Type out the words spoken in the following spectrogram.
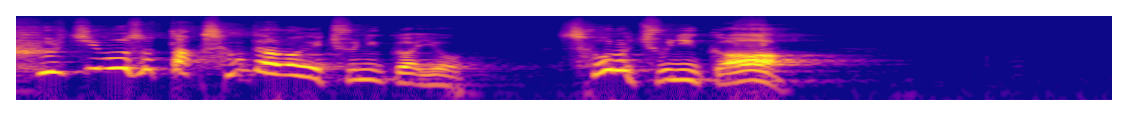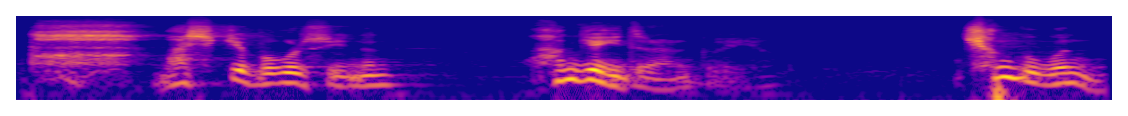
그걸 집어서 딱 상대방에게 주니까요. 서로 주니까 다 맛있게 먹을 수 있는 환경이더라는 거예요. 천국은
